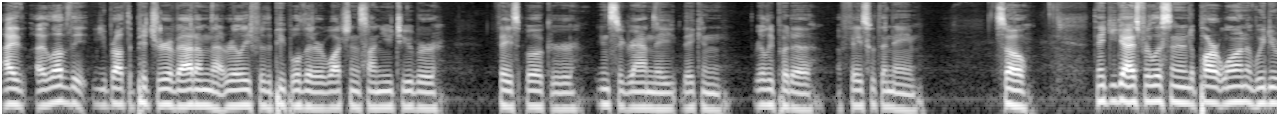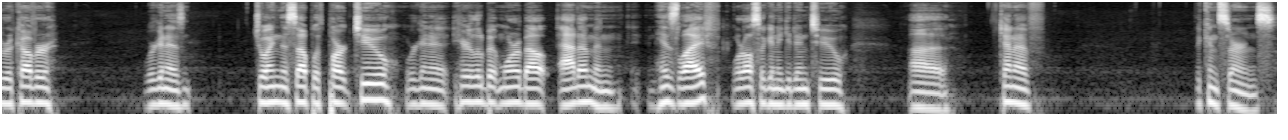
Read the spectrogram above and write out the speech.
I, I love that you brought the picture of Adam. That really, for the people that are watching this on YouTube or Facebook or Instagram, they, they can really put a, a face with a name. So, thank you guys for listening to part one of We Do Recover. We're going to join this up with part two. We're going to hear a little bit more about Adam and, and his life. We're also going to get into uh, kind of the concerns.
